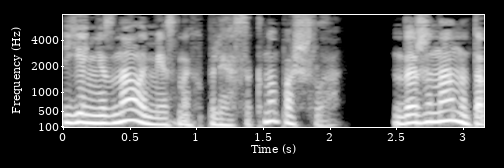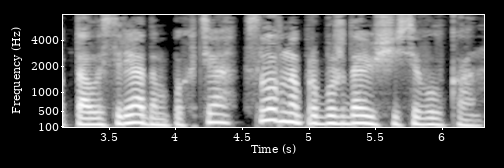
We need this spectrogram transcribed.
Я не знала местных плясок, но пошла. Даже Нана топталась рядом, пыхтя, словно пробуждающийся вулкан.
